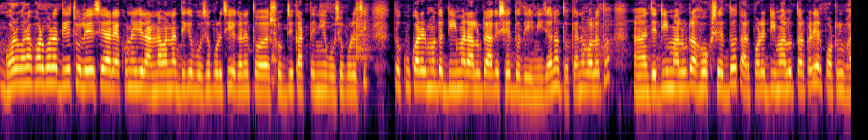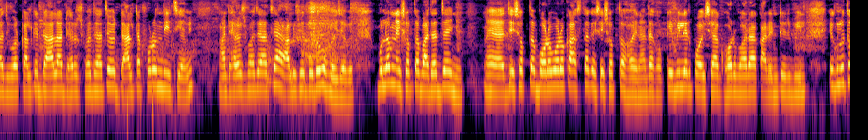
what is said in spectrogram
ঘর ভাড়া ফর ভাড়া দিয়ে চলে এসে আর এখন এই যে রান্নাবান্নার দিকে বসে পড়েছি, এখানে তো সবজি কাটতে নিয়ে বসে পড়েছি। তো কুকারের মধ্যে ডিম আর আলুটা আগে সেদ্ধ দিয়ে নিই, জানো তো? কেন বলো তো? যে ডিম আলুটা হোক সেদ্ধ, তারপরে ডিম আলুর তরকারি আর পটল ভাজবো। আর কালকে ডাল আর ঢেঁড়স ভাজা আছে, ওই ডালটা ফোড়ন দিয়েছি আমি। আর ঢেঁড়স ভাজা আছে আর আলু সেদ্ধ দেবো, হয়ে যাবে। বললাম না, এই সপ্তাহ বাজার যায়নি। যে সপ্তাহ বড় বড় কাজ থাকে, সেই সপ্তাহ হয় না। দেখো, কেবিলের পয়সা, ঘর ভাড়া, কারেন্টের বিল এগুলো তো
